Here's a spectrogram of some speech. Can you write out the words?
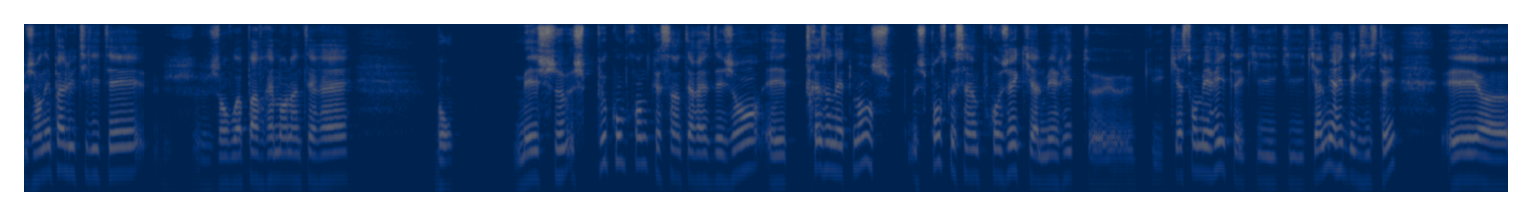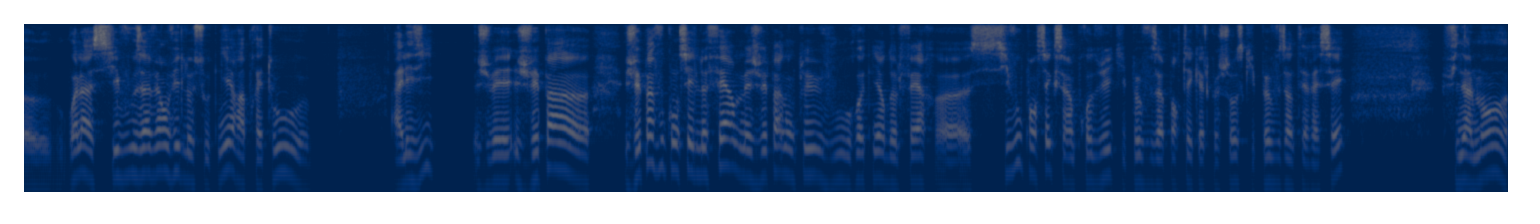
ai pas l'utilité, j'en vois pas vraiment l'intérêt. Bon, mais je, peux comprendre que ça intéresse des gens, et très honnêtement, je, pense que c'est un projet qui a, le mérite, euh, qui, a son mérite et qui, a le mérite d'exister. Et euh, voilà, si vous avez envie de le soutenir, après tout, euh, allez-y. Je vais, je, vais pas, vais pas vous conseiller de le faire, mais je vais pas non plus vous retenir de le faire. si vous pensez que c'est un produit qui peut vous apporter quelque chose, qui peut vous intéresser, finalement,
